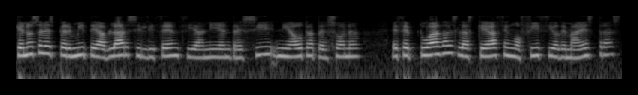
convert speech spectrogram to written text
que no se les permite hablar sin licencia ni entre sí ni a otra persona, exceptuadas las que hacen oficio de maestras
